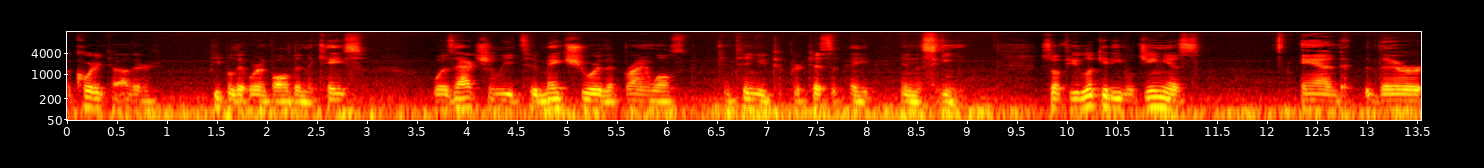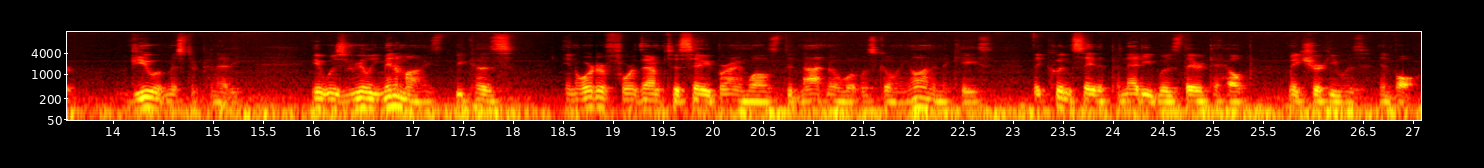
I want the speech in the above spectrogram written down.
according to other people that were involved in the case, was actually to make sure that Brian Wells continued to participate in the scheme. So if you look at Evil Genius and their view of Mr. Pinetti, it was really minimized because in order for them to say Brian Wells did not know what was going on in the case, they couldn't say that Pinetti was there to help make sure he was involved.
